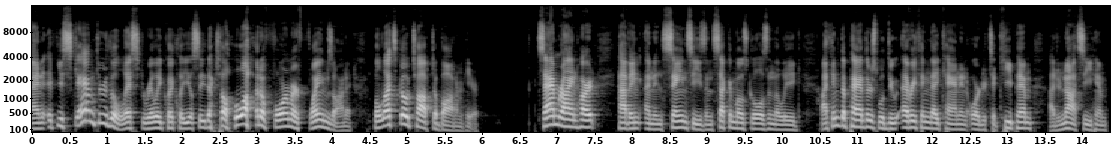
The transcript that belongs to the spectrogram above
And if you scan through the list really quickly, you'll see there's a lot of former Flames on it. But let's go top to bottom here. Sam Reinhart having an insane season, second most goals in the league. I think the Panthers will do everything they can in order to keep him. I do not see him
